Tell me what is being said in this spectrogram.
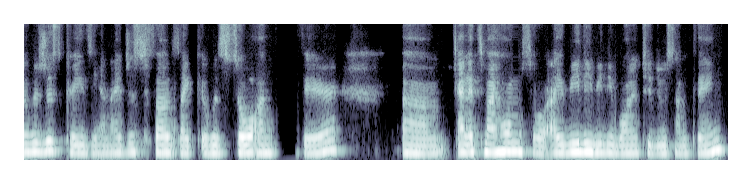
it was just crazy. And i just felt like it was so unfair. Um, and it's my home so i really really wanted to do something.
